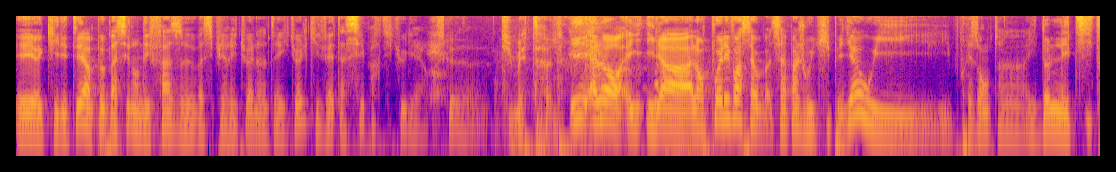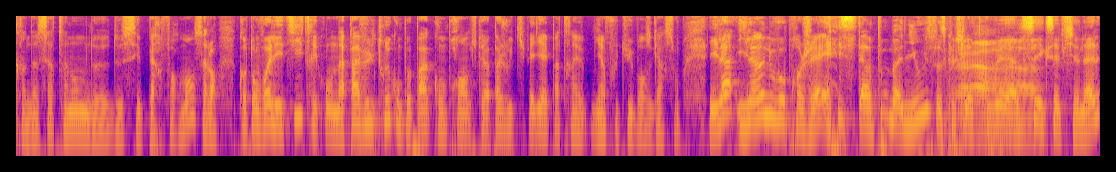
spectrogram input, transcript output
Et euh, qu'il était un peu passé dans des phases euh, bah, spirituelles et intellectuelles qui devaient être assez particulières. Parce que, euh, tu m'étonnes. Et alors, il a, alors, vous pouvez aller voir sa, sa page Wikipédia où il, il présente, un- il donne les titres d'un certain nombre de, de ses performances. Alors, quand on voit les titres et qu'on n'a pas vu le truc, on peut pas comprendre parce que la page Wikipédia est pas très bien foutue pour ce garçon. Et là, il a un nouveau projet et c'était un peu ma news parce que je l'ai Ah. trouvé assez exceptionnel.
